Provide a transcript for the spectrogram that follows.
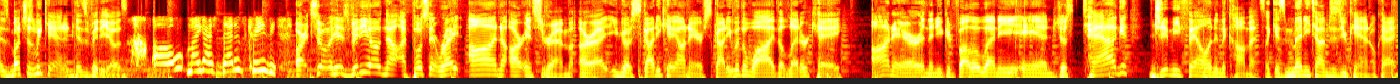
as much as we can in his videos." Oh my gosh, that is crazy. All right, so his video now I posted it right on our Instagram. All right, you can go to Scotty K on air, Scotty with a Y, the letter K on air, and then you can follow Lenny and just tag Jimmy Fallon in the comments, like as many times as you can. Okay,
